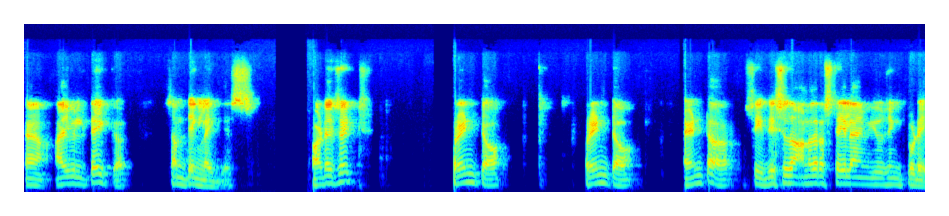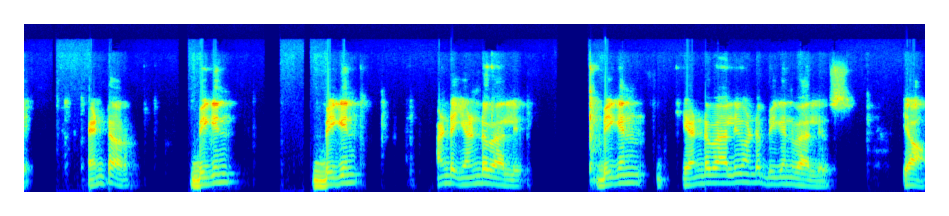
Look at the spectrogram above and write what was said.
uh, I will take uh, something like this. What is it? Print, print, enter. See, this is another style I am using today. Enter, begin, begin, and end value. Begin, end value, and begin values. Yeah,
